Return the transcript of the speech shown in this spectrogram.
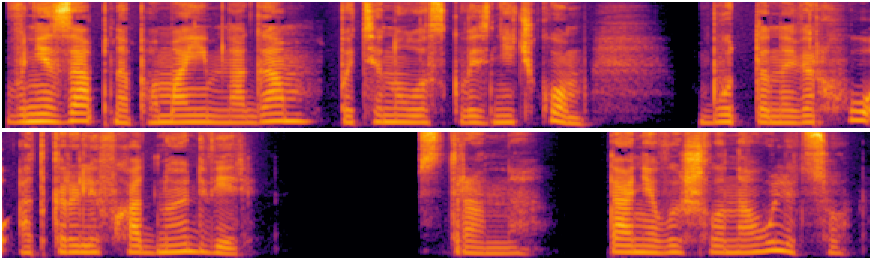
Внезапно по моим ногам потянуло сквознячком, будто наверху открыли входную дверь. Странно. Таня вышла на улицу —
